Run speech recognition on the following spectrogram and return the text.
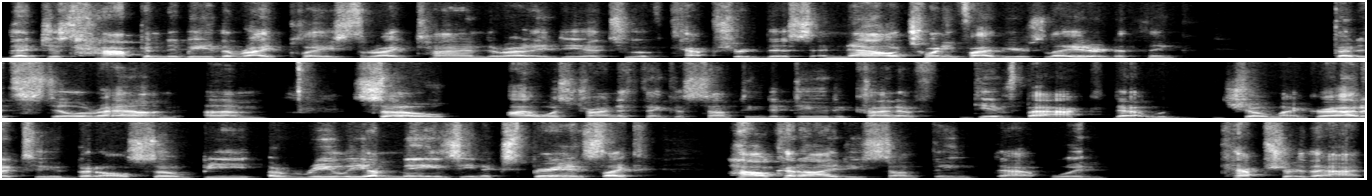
that just happened to be the right place the right time the right idea to have captured this. And now 25 years later to think that it's still around. Um, so i was trying to think of something to do to kind of give back that would show my gratitude but also be a really amazing experience. Like how could i do something that would capture that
